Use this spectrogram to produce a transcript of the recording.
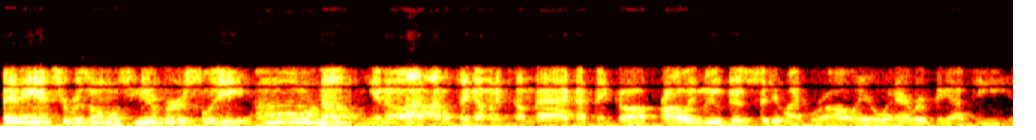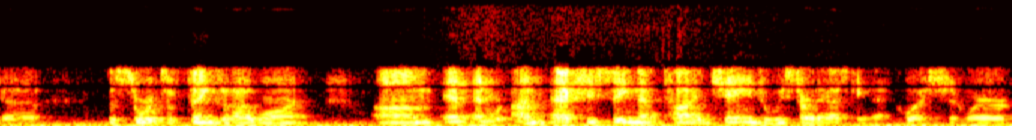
that answer was almost universally, I don't know. You know, I, I don't think I'm going to come back. I think I'll probably move to a city like Raleigh or whatever if they got the, uh, the sorts of things that I want. Um, and, and I'm actually seeing that tide change when we start asking that question where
